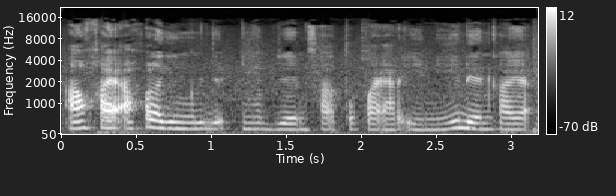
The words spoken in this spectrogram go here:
Aku kayak aku lagi ngerjain satu PR ini dan kayak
